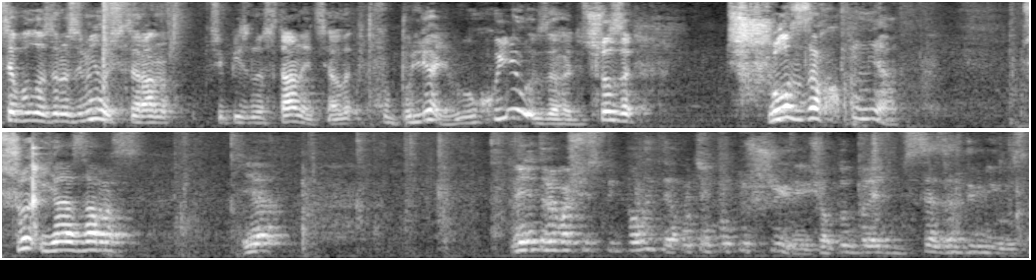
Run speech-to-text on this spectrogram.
Це було зрозуміло, що це рано чи пізно станеться, але фу, блядь, ви охуїли взагалі? Що за. Що за хуйня? Що я зараз. Я. Мені треба щось підпалити, а потім потушити, щоб тут, блядь, все задимілося.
